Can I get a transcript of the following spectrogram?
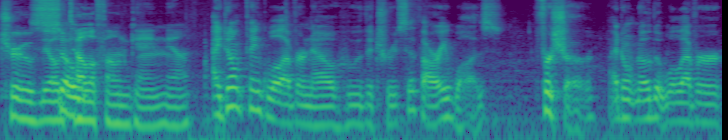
True. The old So- telephone game, yeah. I don't think we'll ever know who the true Sithari was, for sure. I don't know that we'll ever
